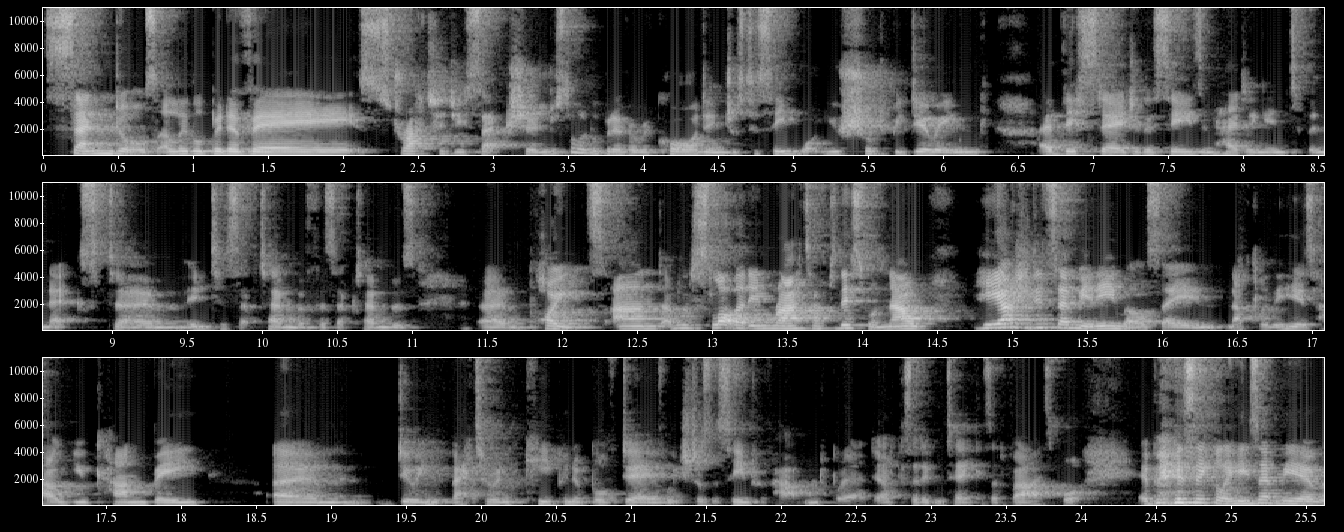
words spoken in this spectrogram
send us a little bit of a strategy section, just a little bit of a recording, just to see what you should be doing at this stage of the season, heading into the next um, into September for September's um, points. And I'm going to slot that in right after this one. Now, he actually did send me an email saying, Natalie, here's how you can be um, doing better and keeping above Dave, which doesn't seem to have happened, but because I didn't take his advice. But basically, he sent me a, uh,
